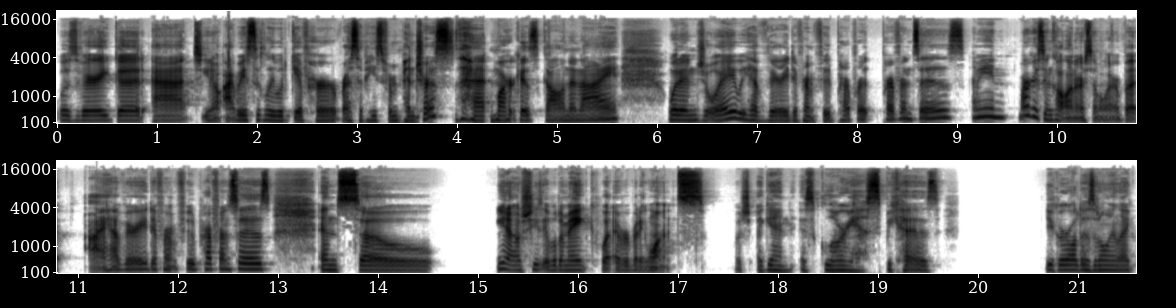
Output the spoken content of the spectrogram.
was very good at, you know, I basically would give her recipes from Pinterest that Marcus, Colin, and I would enjoy. We have very different food prefer- preferences. I mean, Marcus and Colin are similar, but I have very different food preferences. And so, you know, she's able to make what everybody wants which again is glorious because your girl doesn't only like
